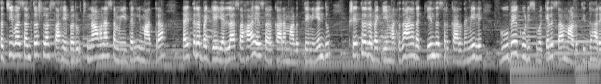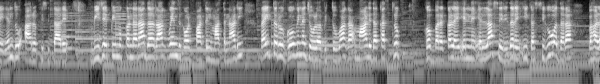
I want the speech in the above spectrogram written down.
ಸಚಿವ ಸಂತೋಷ್ ಲಾಲ್ ಸಾಹೇಬರು ಚುನಾವಣಾ ಸಮಯದಲ್ಲಿ ಮಾತ್ರ ರೈತರ ಬಗ್ಗೆ ಎಲ್ಲಾ ಸಹಾಯ ಸಹಕಾರ ಮಾಡುತ್ತೇನೆ ಎಂದು ಕ್ಷೇತ್ರದ ಬಗ್ಗೆ ಮತದಾನದ ಕೇಂದ್ರ ಸರ್ಕಾರದ ಮೇಲೆ ಗೂಬೆ ಕೂಡಿಸುವ ಕೆಲಸ ಮಾಡುತ್ತಿದ್ದಾರೆ ಎಂದು ಆರೋಪಿಸಿದ್ದಾರೆ. ಬಿಜೆಪಿ ಮುಖಂಡರಾದ ರಾಘವೇಂದ್ರ ಗೌಡ್ ಪಾಟೀಲ್ ಮಾತನಾಡಿ, ರೈತರು ಗೋವಿನ ಜೋಳ ಬಿತ್ತುವಾಗ ಮಾಡಿದ ಕತ್ರು ಗೊಬ್ಬರ, ಕಳೆ, ಎಣ್ಣೆ ಎಲ್ಲಾ ಸೇರಿದರೆ ಈಗ ಸಿಗುವ ದರ ಬಹಳ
